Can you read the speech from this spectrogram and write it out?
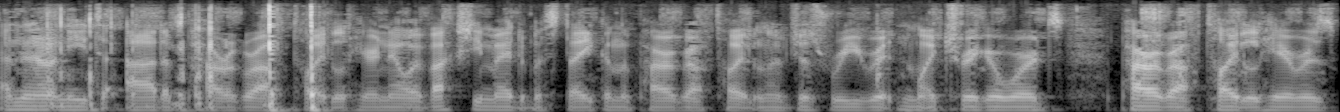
and then I need to add a paragraph title here. Now I've actually made a mistake on the paragraph title and I've just rewritten my trigger words. Paragraph title here is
